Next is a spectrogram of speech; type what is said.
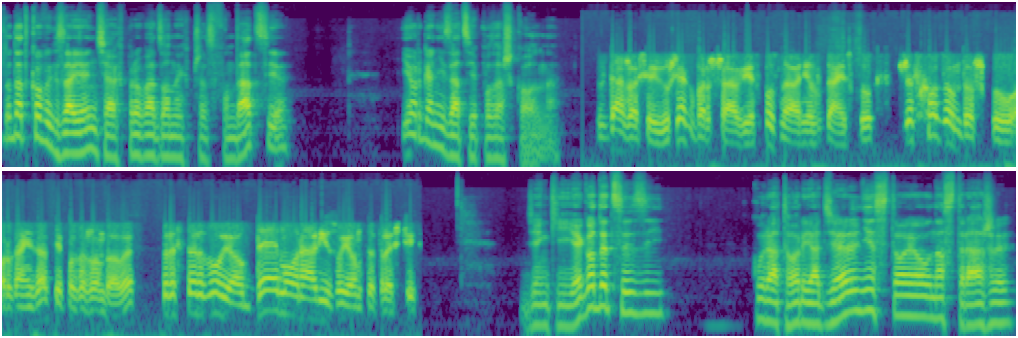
dodatkowych zajęciach prowadzonych przez fundacje i organizacje pozaszkolne. Zdarza się już, jak w Warszawie, w Poznaniu, w Gdańsku, że wchodzą do szkół organizacje pozarządowe, które serwują demoralizujące treści. Dzięki jego decyzji kuratoria dzielnie stoją na straży,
